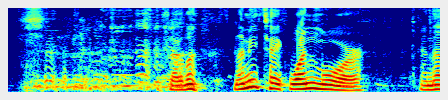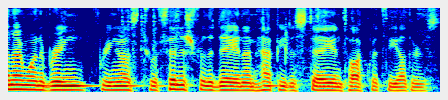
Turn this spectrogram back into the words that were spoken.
so let, let me take one more and then I want to bring, bring us to a finish for the day, and I'm happy to stay and talk with the others.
